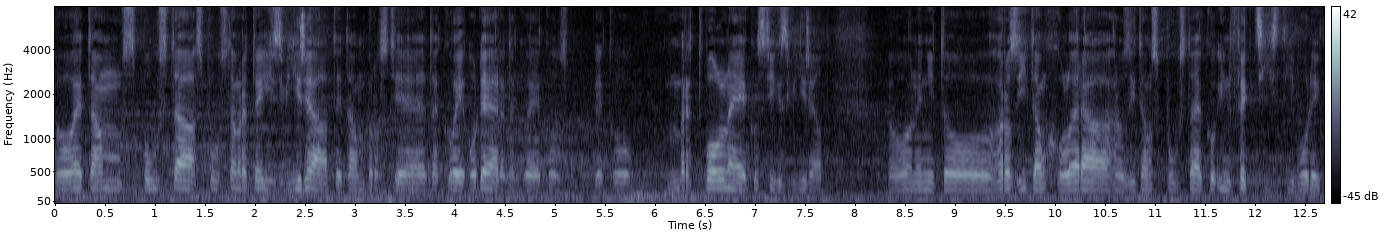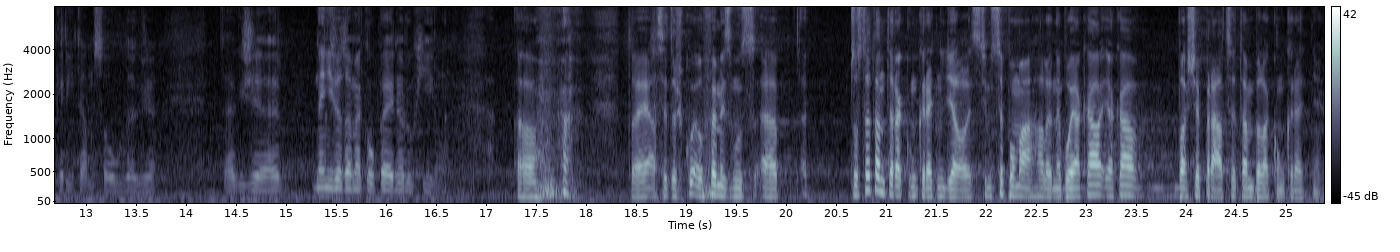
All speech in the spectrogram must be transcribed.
jo, je tam spousta, spousta mrtvých zvířat, je tam prostě takový odér, takový jako, jako mrtvolný jako z těch zvířat. Jo, není to, hrozí tam cholera, hrozí tam spousta jako infekcí z té vody, které tam jsou, takže, takže není to tam jako úplně jednoduchý. No. Uh, to je asi trošku eufemismus. Uh, co jste tam teda konkrétně dělali? S tím se pomáhali? Nebo jaká, jaká vaše práce tam byla konkrétně?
